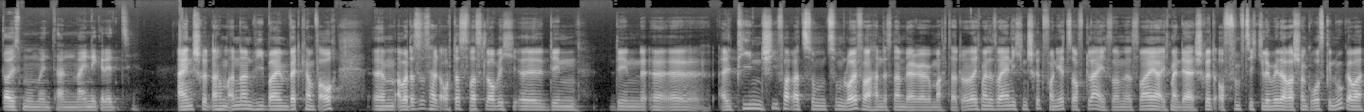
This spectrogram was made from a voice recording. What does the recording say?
da ist momentan meine Grenze. Ein Schritt nach dem anderen, wie beim Wettkampf auch. Ähm, aber das ist halt auch das, was, glaube ich, äh, den den äh, äh, alpinen Skifahrer zum, zum Läufer Hannes Namberger gemacht hat, oder? Ich meine, das war ja nicht ein Schritt von jetzt auf gleich, sondern es war ja, ich meine, der Schritt auf 50 Kilometer war schon groß genug, aber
